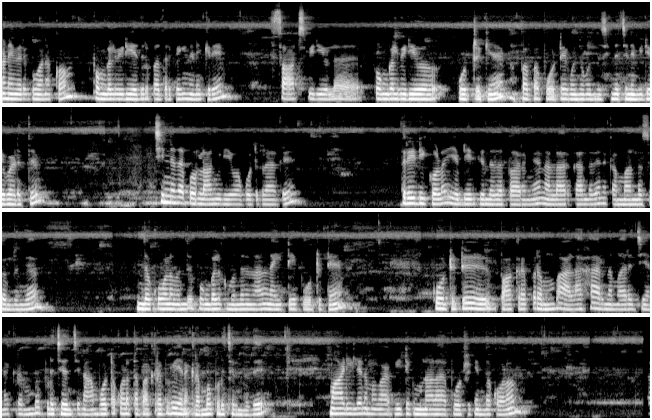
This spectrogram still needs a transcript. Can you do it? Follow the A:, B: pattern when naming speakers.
A: அனைவருக்கும் வணக்கம். பொங்கல் வீடியோ எதிர்பார்த்துருப்பீங்கன்னு நினைக்கிறேன். ஷார்ட்ஸ் வீடியோவில் பொங்கல் வீடியோ போட்டிருக்கேன். அப்பப்போ போட்டேன் கொஞ்சம் கொஞ்சம் சின்ன சின்ன வீடியோவாக எடுத்து சின்னதாக இப்போ ஒரு லாங் வீடியோவாக போட்டுக்கலாக்கு த்ரீ டி கோலம் எப்படி இருக்குன்றதை பாருங்கள் நல்லா இருக்கான்றதை எனக்கு கம்மாண்டில் சொல்லுங்கள் இந்த கோலம் வந்து பொங்கலுக்கு முந்தின நாள் நைட்டே போட்டுட்டேன். போட்டுட்டு பார்க்குறப்ப ரொம்ப அழகாக இருந்த மாதிரி இருந்துச்சு. எனக்கு ரொம்ப பிடிச்சிருந்துச்சி. நான் போட்ட கோலத்தை பார்க்குறப்பவே எனக்கு ரொம்ப பிடிச்சிருந்தது. மாடியில் நம்ம வீட்டுக்கு முன்னால் போட்டிருக்கேன் இந்த குளம்.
